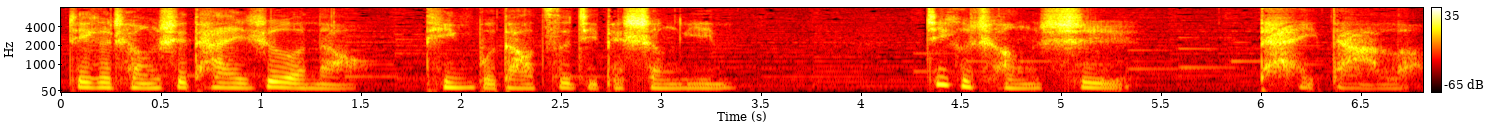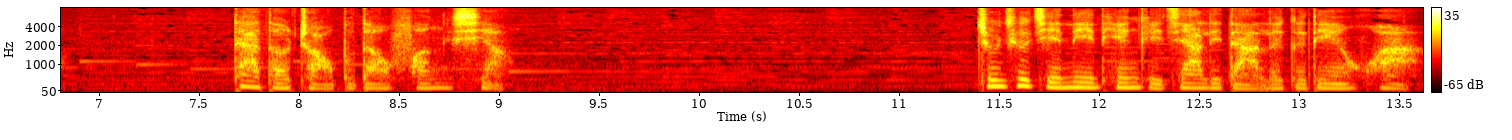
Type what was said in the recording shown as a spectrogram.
这个城市太热闹，听不到自己的声音；这个城市太大了，大到找不到方向。中秋节那天，给家里打了个电话，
